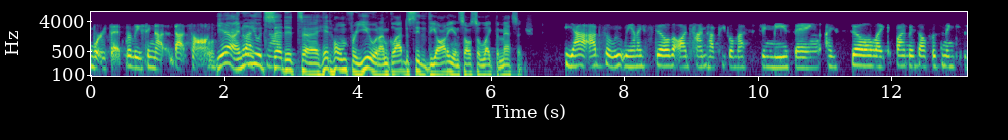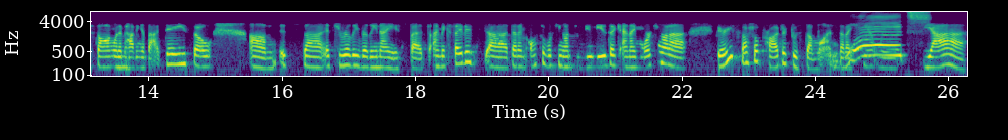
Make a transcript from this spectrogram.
worth it releasing that that song. Yeah, I know But, you had uh, said it uh, hit home for you, and I'm glad to see that the audience also liked the message. Yeah, absolutely. And I still the odd time have people messaging me saying I still like find myself listening to the song when I'm having a bad day. So um, it's uh, it's really really nice. But I'm excited uh, that I'm also working on some new music, and I'm working on a very special project with someone that I can't wait. What? Yeah.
